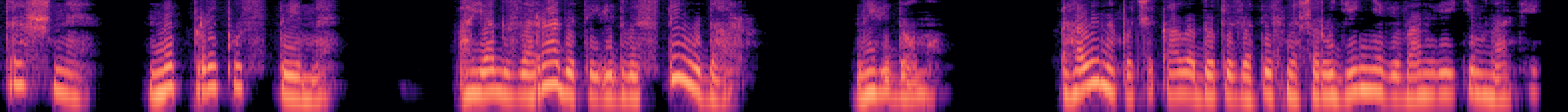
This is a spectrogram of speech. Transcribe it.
страшне, неприпустиме. А як зарадити відвести удар, невідомо. Галина почекала, доки затихне шарудіння в Івановій кімнаті.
